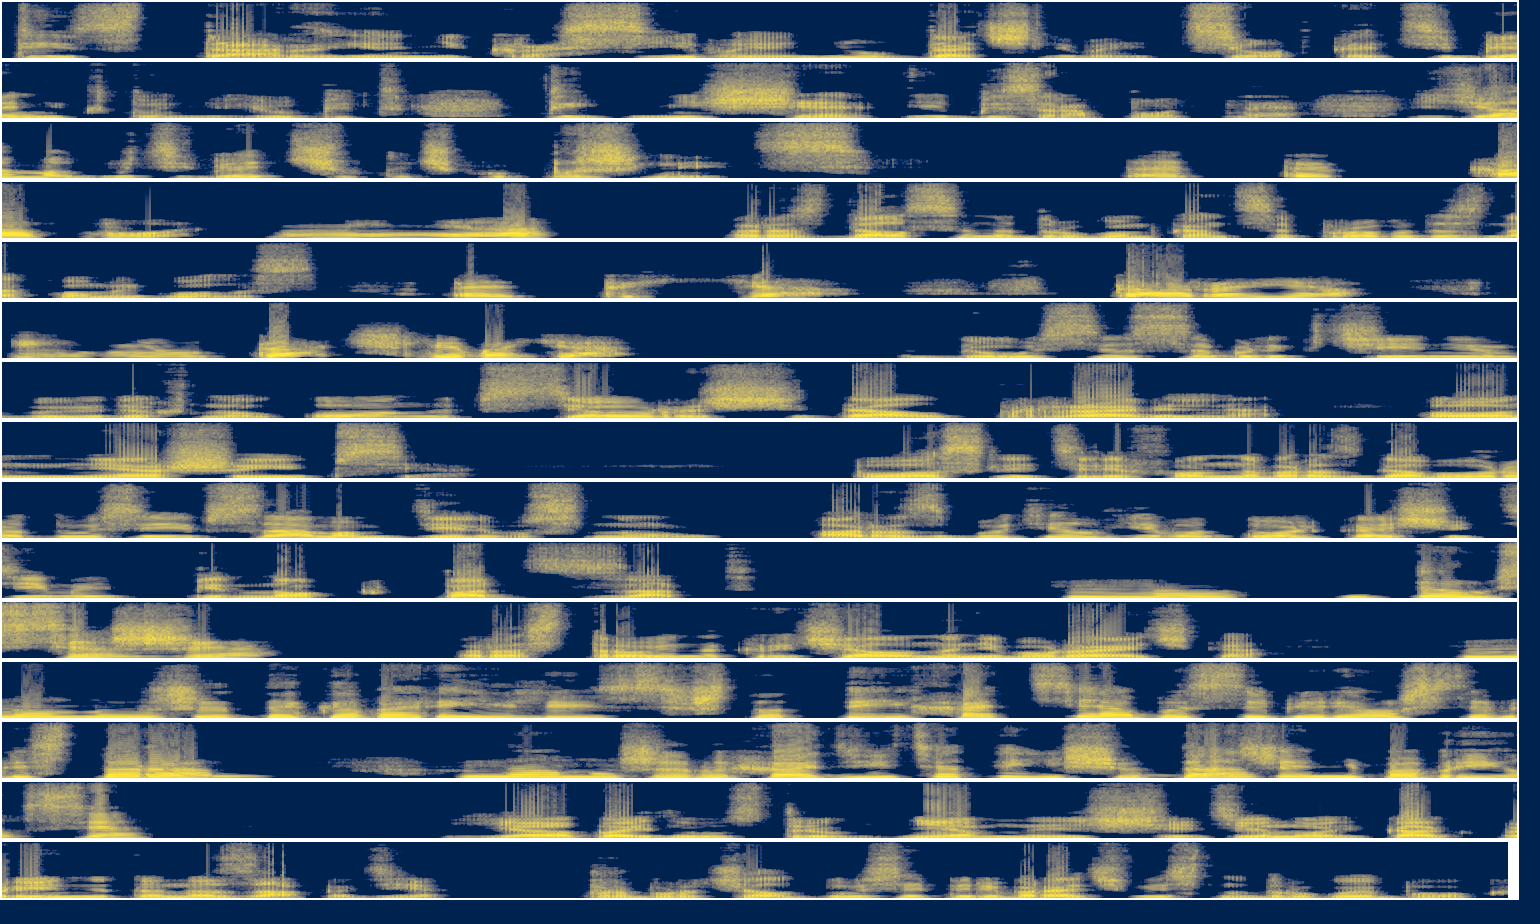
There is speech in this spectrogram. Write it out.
Ты старая, некрасивая, неудачливая тетка, тебя никто не любит, ты нищая и безработная. Я могу тебя чуточку пожалеть». «Это кого? Меня?» Раздался на другом конце провода знакомый голос. «Это я? Старая и неудачливая?» Дуся с облегчением выдохнул. Он все рассчитал правильно. Он не ошибся. После телефонного разговора Дуся и в самом деле уснул, а разбудил его только ощутимый пинок под зад. «Ну, Дуся же!» Расстроенно кричала на него Раечка. «Но мы же договорились, что ты хотя бы соберешься в ресторан. Нам уже выходить, а ты еще даже не побрился». «Я пойду с трехдневной щетиной, как принято на Западе», пробурчал Дуся, переворачиваясь на другой бок.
